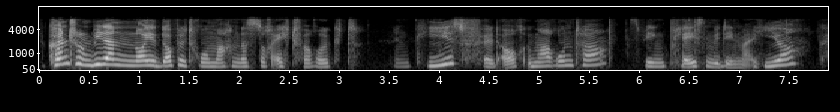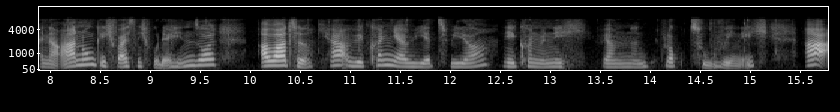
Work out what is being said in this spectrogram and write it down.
Wir können schon wieder eine neue Doppeltruhe machen. Das ist doch echt verrückt. Ein Kies fällt auch immer runter. Deswegen placen wir den mal hier. Keine Ahnung, ich weiß nicht, wo der hin soll. Aber warte, ja, wir können ja jetzt wieder. Nee, können wir nicht. Wir haben einen Block zu wenig. Ah,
